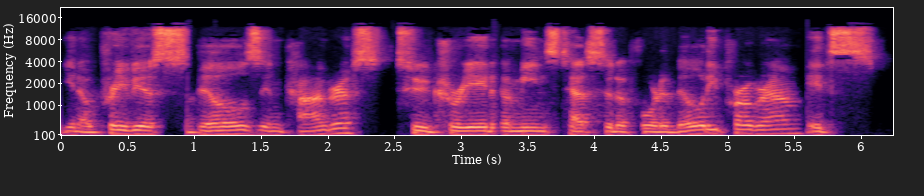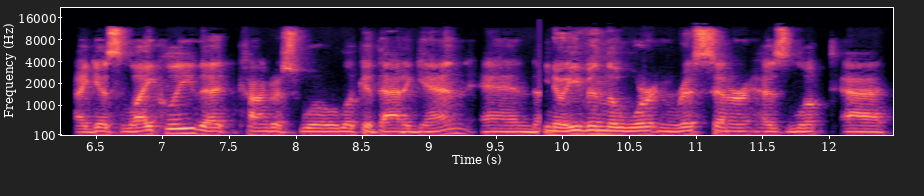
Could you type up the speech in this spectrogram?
you know, previous bills in Congress to create a means tested affordability program. It's I guess likely that Congress will look at that again. And, you know, even the Wharton Risk Center has looked at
